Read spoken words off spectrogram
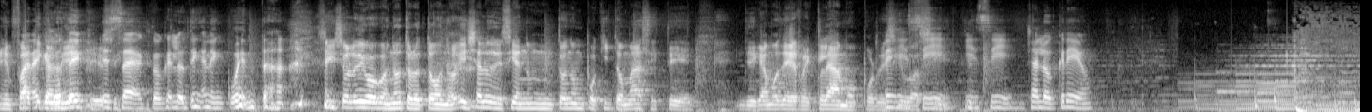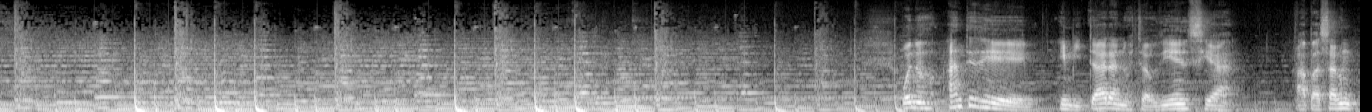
Enfáticamente. Exacto, que lo tengan en cuenta. Sí, yo lo digo con otro tono. Ella lo decía en un tono un poquito más, este, digamos, de reclamo, por decirlo así. Sí, y sí, ya lo creo. Bueno, antes de invitar a nuestra audiencia a pasar un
